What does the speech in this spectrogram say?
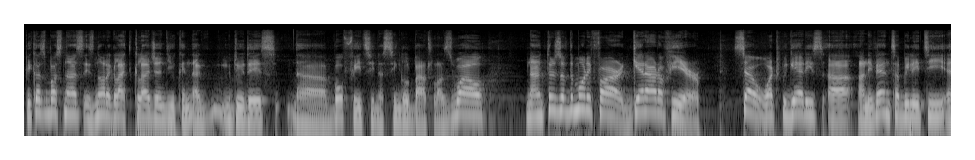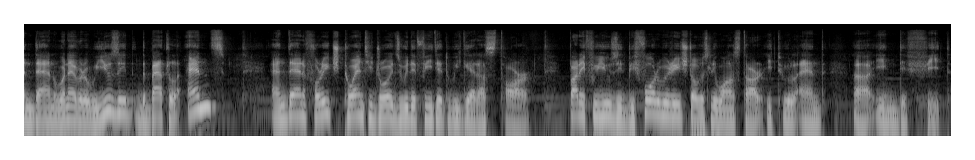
Because Boss Nass is not a Galactic Legend, you can uh, do this uh, both feats in a single battle as well. Now in terms of the modifier, get out of here. So what we get is uh, an event ability and then whenever we use it, the battle ends. And then for each 20 droids we defeated, we get a star. But if we use it before we reached obviously one star, it will end uh, in defeat.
